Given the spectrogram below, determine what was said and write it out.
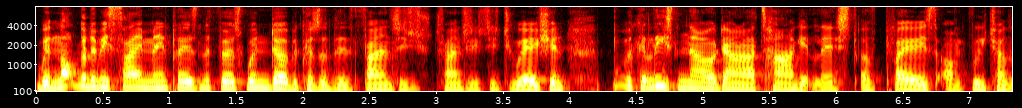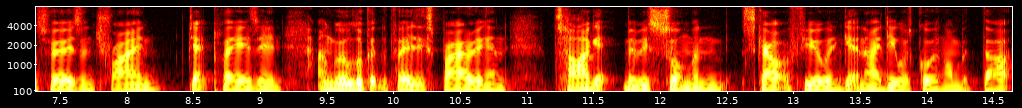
We're not going to be signing many players in the first window because of the financial situation, but we can at least narrow down our target list of players on free transfers and try and get players in. I'm going to look at the players expiring and target maybe some and scout a few and get an idea what's going on with that,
